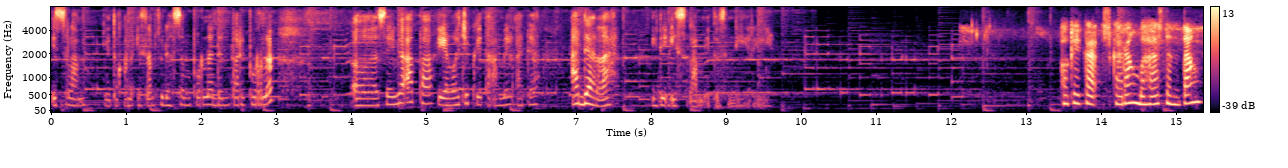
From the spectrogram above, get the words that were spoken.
Islam gitu. Karena Islam sudah sempurna dan paripurna uh, sehingga apa? Yang wajib kita ambil ada adalah ide Islam itu sendiri. Oke kak, sekarang bahas tentang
